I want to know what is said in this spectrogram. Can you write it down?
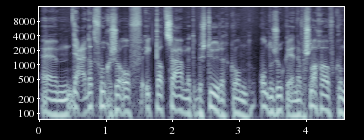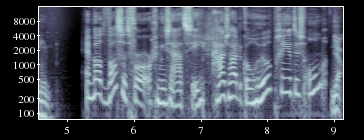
Um, ja, dat vroegen ze of ik dat samen met de bestuurder kon onderzoeken en daar verslag over kon doen. En wat was het voor organisatie? Huishoudelijke hulp ging het dus om. Ja.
